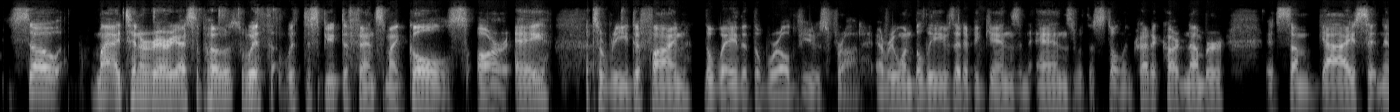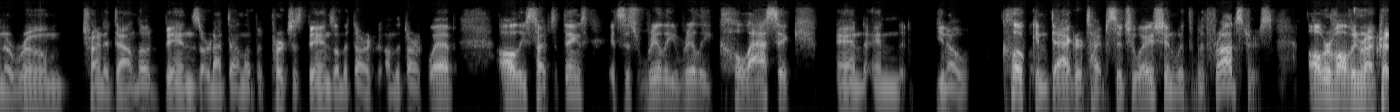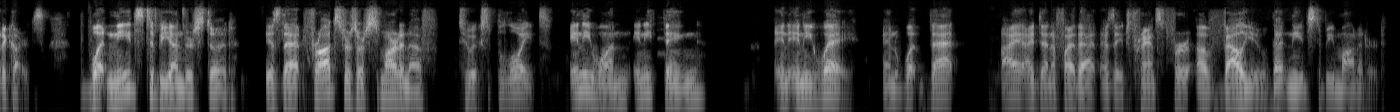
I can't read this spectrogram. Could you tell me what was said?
so my itinerary, I suppose, with with dispute defense, my goals are a to redefine the way that the world views fraud. Everyone believes that it begins and ends with a stolen credit card number. It's some guy sitting in a room trying to download bins or not download but purchase bins on the dark on the dark web. All these types of things. It's this really really classic and and you know cloak and dagger type situation with with fraudsters all revolving around credit cards. What needs to be understood is that fraudsters are smart enough to exploit anyone anything in any way. And what that i identify that as a transfer of value that needs to be monitored.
